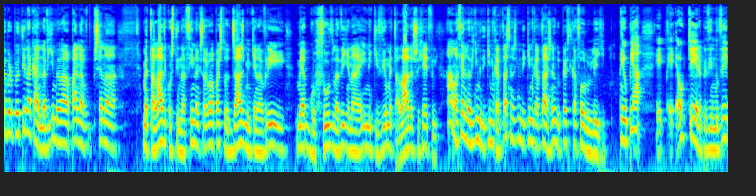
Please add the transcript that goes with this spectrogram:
έπρεπε τι να κάνει, να βγει με, να πάει να, σε ένα μεταλλάδικο στην Αθήνα, ξέρω εγώ, να πάει στο Jasmine και να βρει μια γκοθού, δηλαδή για να είναι και οι δύο μεταλλάδες το Hetfield. Άμα θέλει να βγει με την Kim Kardashian, να βγει με την Kim Kardashian, δεν του πέφτει καθόλου λίγη. Η οποία, ε, ε, οκ, ε, okay, ρε παιδί μου, δεν,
